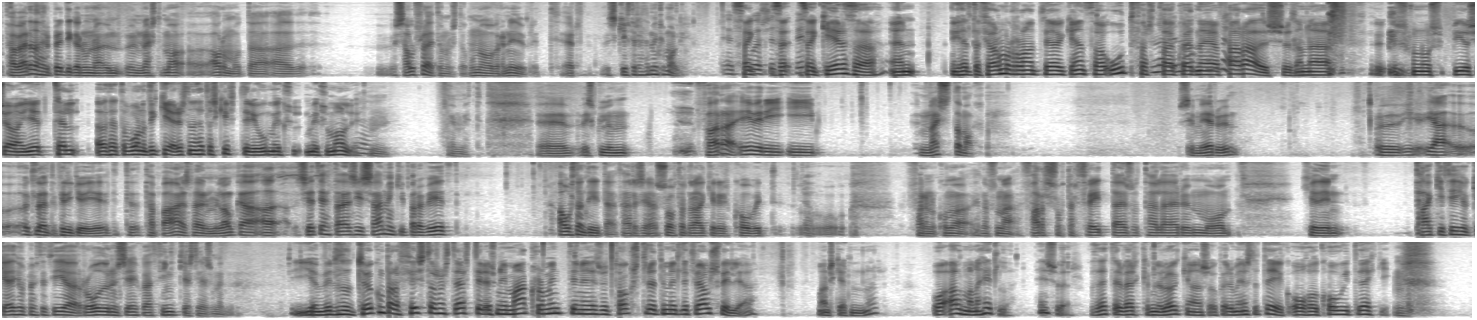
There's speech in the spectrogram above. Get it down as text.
Það verða þær breytingar núna um, um næstum áramóta að sálfræði þjónustu, hún á að vera niðugriðt skiptir þetta miklu máli? Það, það, það gerir það en Ég held að fjármálrónandi hefur ekki ennþá útfært það hvernig ég að fara að þessu þannig að við skulum nú býða að sjá. En ég tel að þetta vonandi gerist en þetta skiptir jú miklu, miklu máli. Mm, uh, Við skulum fara yfir í, í næsta mál sem eru uh, já, öllu heldur fyrir ekki ég tappa aðeins það er mér langa að setja þetta aðeins í samhengi bara við ástandi í dag, það er að segja sóttarnar aðgerir COVID og farin að koma hérna svona farsóttar þreita eins og talað er um og hérðin takið þið hjá geðhjálp eftir því að róðurinn sé eitthvað að þingjast í þessum ennum? Ég vil það tökum bara fyrst og fremst eftir í makromyndinni þessu tókströtu millir frjálsvilja mannskeppnunar og almanna heila hins vegar. Þetta er verkefni lögjans og hverjum einstu deg, óháð COVID eða ekki. Mm.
